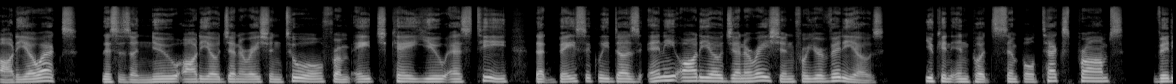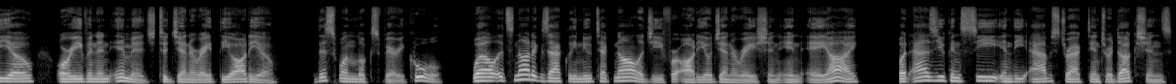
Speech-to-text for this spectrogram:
AudioX. This is a new audio generation tool from HKUST that basically does any audio generation for your videos. You can input simple text prompts, video, or even an image to generate the audio. This one looks very cool. Well, it's not exactly new technology for audio generation in AI, but as you can see in the abstract introductions,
